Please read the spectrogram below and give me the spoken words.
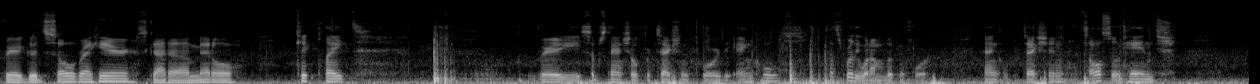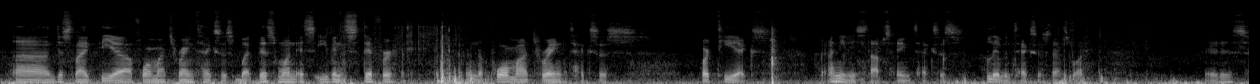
Very good sole right here. It's got a metal kick plate. Very substantial protection for the ankles. That's really what I'm looking for. Ankle protection. It's also hinge uh, just like the uh, Forma Terrain Texas but this one is even stiffer than the Forma Terrain Texas or TX I need to stop saying Texas. I live in Texas that's why. There it is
